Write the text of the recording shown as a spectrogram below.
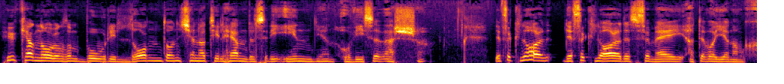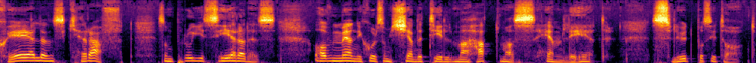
Hur kan någon som bor i London känna till händelser i Indien och vice versa? Det, förklar, det förklarades för mig att det var genom själens kraft som projicerades av människor som kände till Mahatmas hemligheter. Slut på citat.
